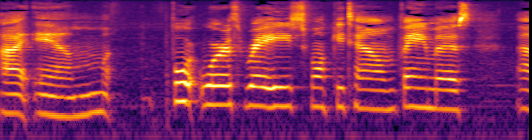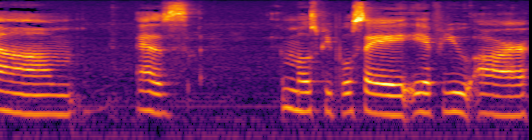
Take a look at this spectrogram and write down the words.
I am Fort Worth raised, Funky Town famous. Um, as most people say, if you are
